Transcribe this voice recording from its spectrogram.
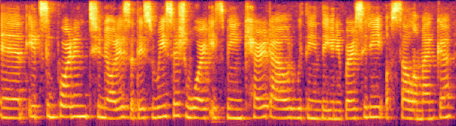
and it's important to notice that this research work is being carried out within the University of Salamanca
